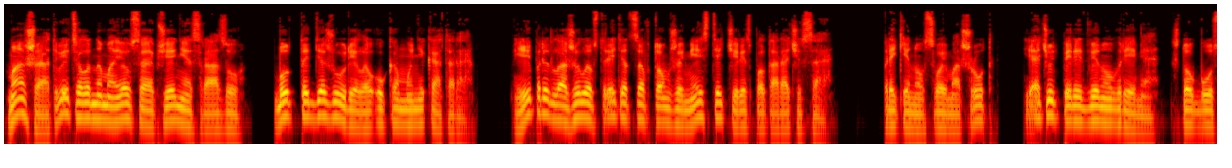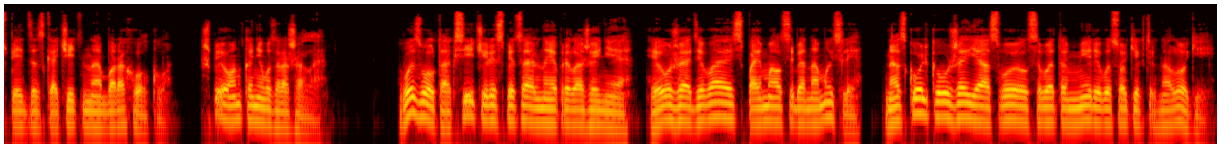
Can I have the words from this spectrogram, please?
Маша ответила на мое сообщение сразу, будто дежурила у коммуникатора и предложила встретиться в том же месте через полтора часа. Прикинув свой маршрут, я чуть передвинул время, чтобы успеть заскочить на барахолку. Шпионка не возражала. Вызвал такси через специальное приложение и, уже одеваясь, поймал себя на мысли, насколько уже я освоился в этом мире высоких технологий,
